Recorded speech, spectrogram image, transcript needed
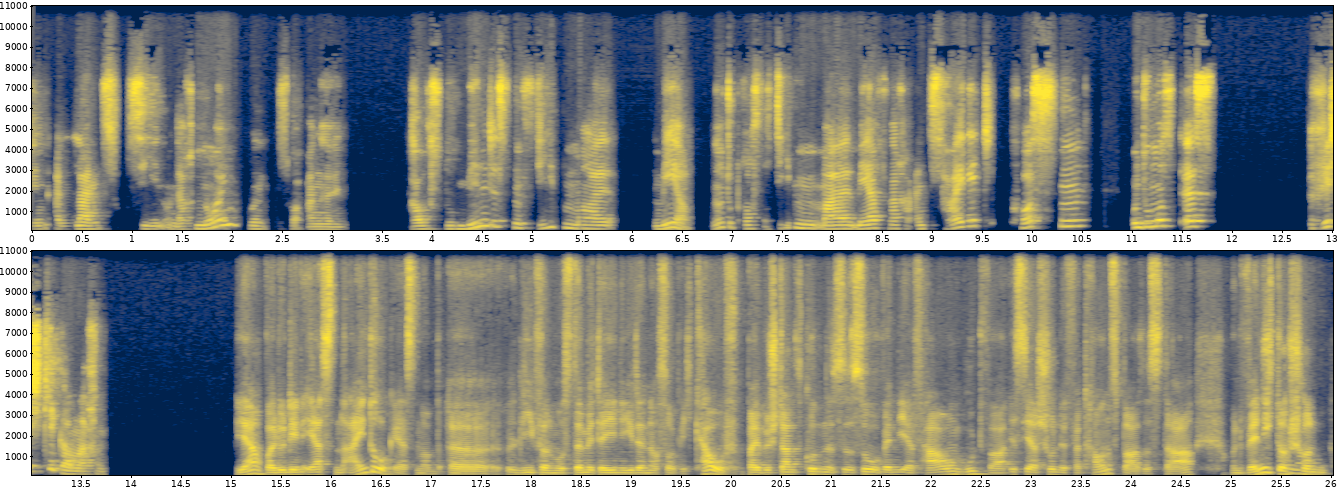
den, an Land zu ziehen und nach neuen Kunden zu angeln, brauchst du mindestens siebenmal mehr. Ne? Du brauchst das siebenmal mehrfache an Zeit, Kosten und du musst es richtiger machen. Ja, weil du den ersten Eindruck erstmal äh, liefern musst, damit derjenige dann auch wirklich kauft. Bei Bestandskunden ist es so, wenn die Erfahrung gut war, ist ja schon eine Vertrauensbasis da. Und wenn ich doch genau. schon,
